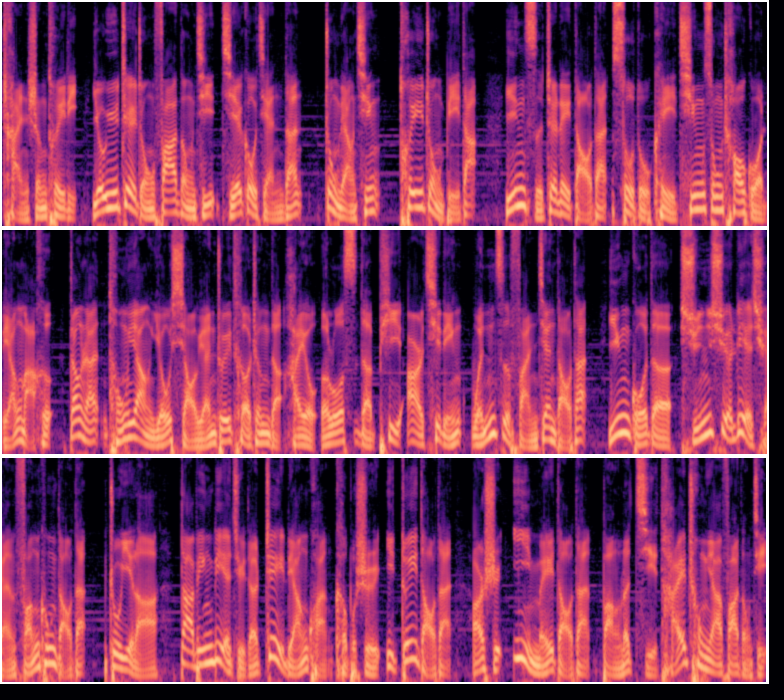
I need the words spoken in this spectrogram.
产生推力。由于这种发动机结构简单，重量轻，推重比大。因此，这类导弹速度可以轻松超过两马赫。当然，同样有小圆锥特征的，还有俄罗斯的 P 二七零文字反舰导弹，英国的寻血猎犬防空导弹。注意了啊，大兵列举的这两款可不是一堆导弹，而是一枚导弹绑了几台冲压发动机。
